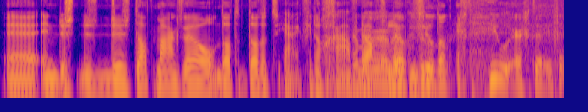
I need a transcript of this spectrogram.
eh, en dus, dus, dus dat maakt wel dat, het- dat het, ja, ik vind het een gaaf Ja, dag. Leuk om viel dan echt heel erg tegen?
